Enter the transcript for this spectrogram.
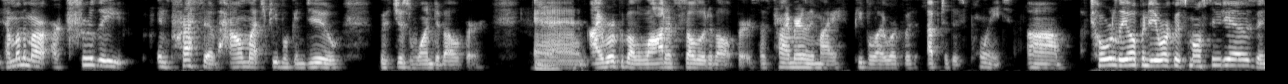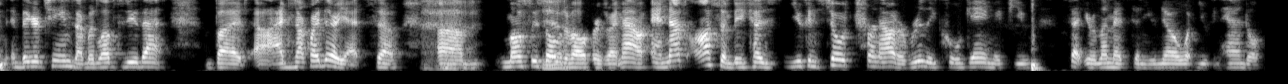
some of them are, are truly impressive how much people can do with just one developer. And i work with a lot of solo developers. That's primarily my people i work with up to this point. Um, totally open to work with small studios and, and, bigger teams. I would love to do that, but uh, I'm not quite there yet. So um, mostly solo yeah. developers right now, and that's awesome because you can still turn out a really cool game if you set your limits and you know what you can handle.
